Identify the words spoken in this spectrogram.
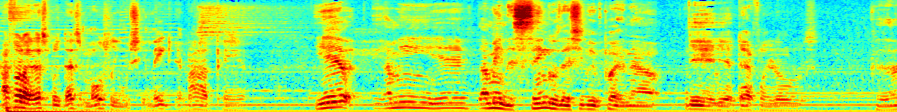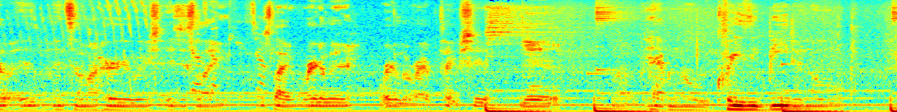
I feel like that's what that's mostly what she make, in my opinion. Yeah, I mean, yeah. I mean, the singles that she been putting out, Yeah, yeah, definitely those. Cause I, it, I heard it was it's just like it's like regular regular rap type shit. Yeah, Um, having no crazy beat or no,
